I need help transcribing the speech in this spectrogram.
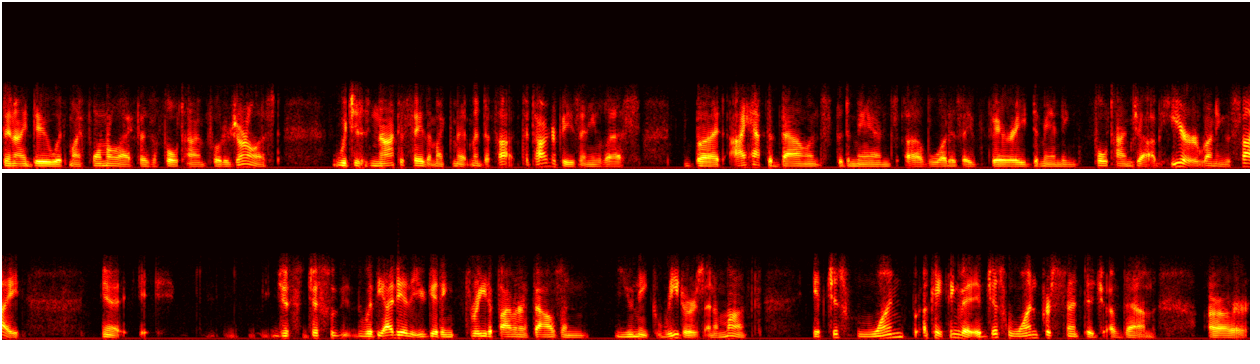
than I do with my former life as a full time photojournalist, which is not to say that my commitment to ph- photography is any less, but I have to balance the demands of what is a very demanding full time job here running the site. You know, it, just just with, with the idea that you're getting three to five hundred thousand unique readers in a month, if just one okay, think of it, if just one percentage of them are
